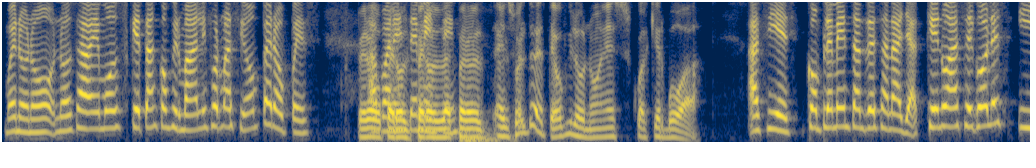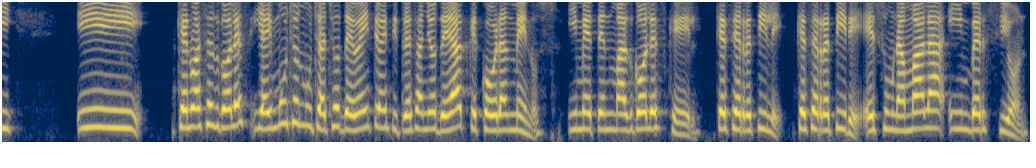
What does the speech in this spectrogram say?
Bueno, no, no sabemos qué tan confirmada la información, pero pues aparentemente. Pero, el, sueldo de Teófilo no es cualquier boa. Así es. Complementa Andrés Anaya, que no hace goles y, y que no haces goles y hay muchos muchachos de 20, 23 años de edad que cobran menos y meten más goles que él. Que se retire, que se retire. Es una mala inversión.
